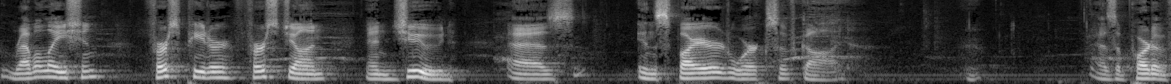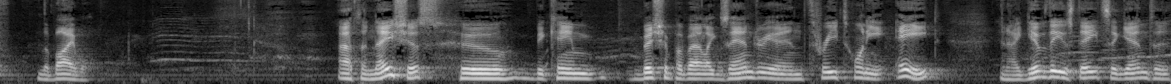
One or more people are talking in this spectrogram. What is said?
Revelation, 1 Peter, 1 John, and Jude as inspired works of God as a part of the Bible. Athanasius, who became Bishop of Alexandria in 328, and I give these dates again to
